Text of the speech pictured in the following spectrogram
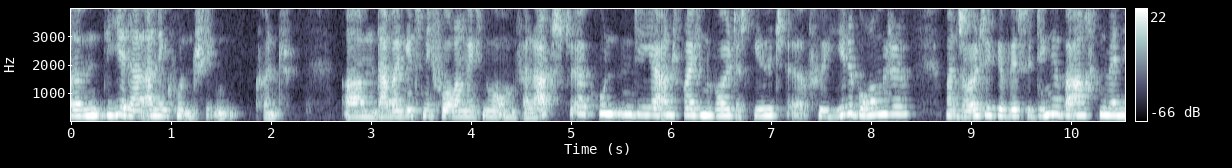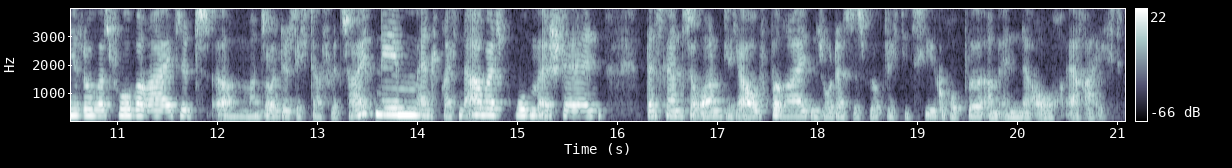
ähm, die ihr dann an den Kunden schicken könnt. Ähm, dabei geht es nicht vorrangig nur um Verlagskunden, die ihr ansprechen wollt. Das gilt äh, für jede Branche. Man sollte gewisse Dinge beachten, wenn ihr sowas vorbereitet. Ähm, man sollte sich dafür Zeit nehmen, entsprechende Arbeitsproben erstellen, das Ganze ordentlich aufbereiten, sodass es wirklich die Zielgruppe am Ende auch erreicht.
